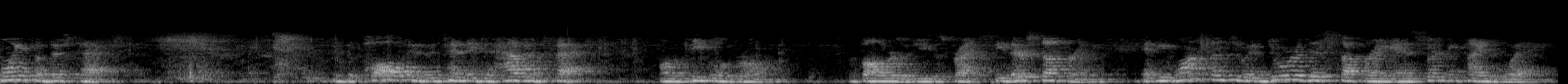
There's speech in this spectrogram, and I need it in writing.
point of this text is that Paul is intending to have an effect on the people of Rome, the followers of Jesus Christ. See, they're suffering, and he wants them to endure this suffering in a certain kind of way.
